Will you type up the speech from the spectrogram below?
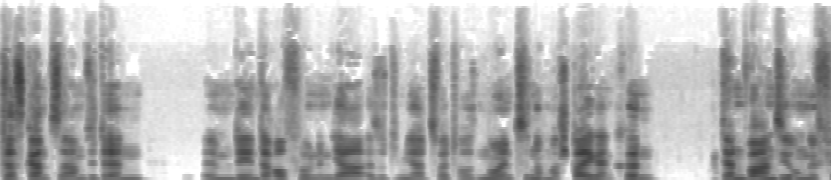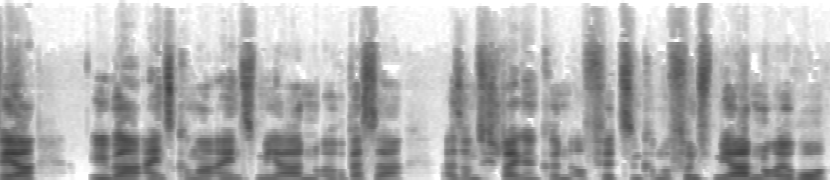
das Ganze haben sie dann in den darauffolgenden Jahr, also im Jahr 2019, nochmal steigern können. Dann waren sie ungefähr über 1,1 Milliarden Euro besser, also haben sie steigern können auf 14,5 Milliarden Euro.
